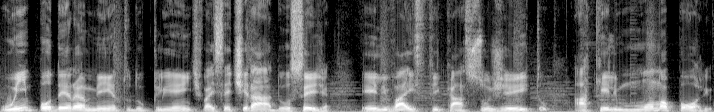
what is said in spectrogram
O empoderamento do cliente vai ser tirado, ou seja, ele vai ficar sujeito àquele monopólio.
